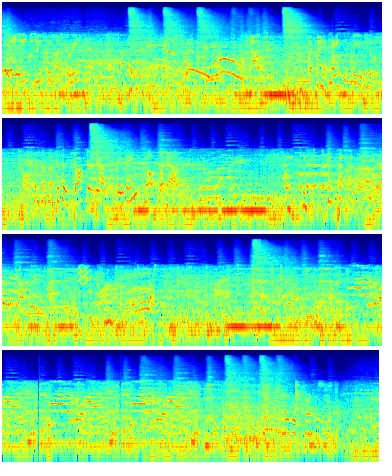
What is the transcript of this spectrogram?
Do you, do you speak much Korean yet? Now, what kind of faces do you do? This is Dr. Jeff speaking. Oh, look out. 就看你。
